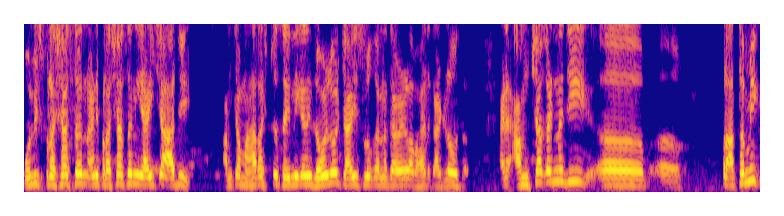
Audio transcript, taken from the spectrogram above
पोलीस प्रशासन आणि प्रशासन यायच्या आधी आमच्या महाराष्ट्र सैनिकांनी जवळजवळ चाळीस लोकांना त्यावेळेला बाहेर काढलं होतं. आणि आमच्याकडनं जी प्राथमिक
